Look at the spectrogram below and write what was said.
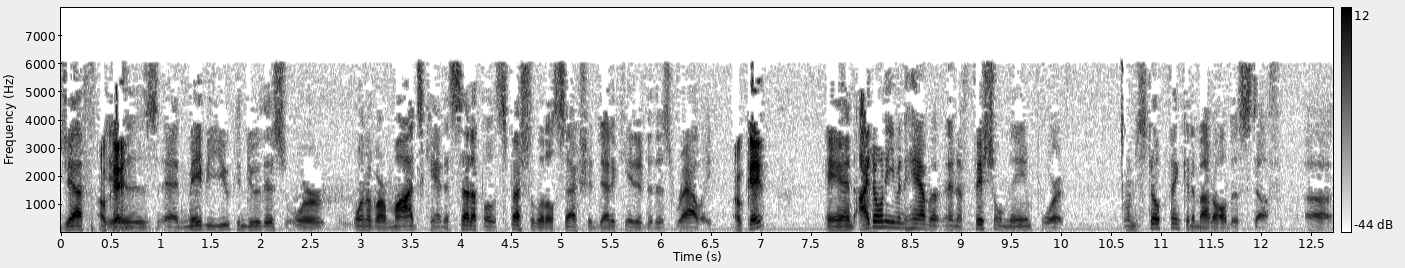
Jeff, Okay. is and maybe you can do this, or one of our mods can, is set up a special little section dedicated to this rally. Okay. And I don't even have a, an official name for it. I'm still thinking about all this stuff. Uh,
